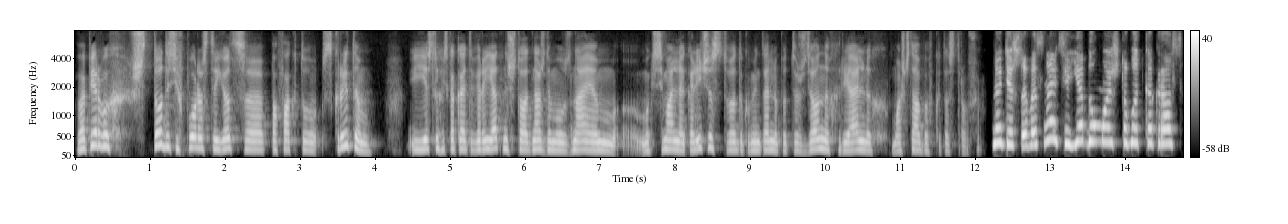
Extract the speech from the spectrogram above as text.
Во-первых, что до сих пор остается по факту скрытым? И есть ли хоть какая-то вероятность, что однажды мы узнаем э, максимальное количество документально подтвержденных реальных масштабов катастрофы? Надежда, вы знаете, я думаю, что вот как раз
